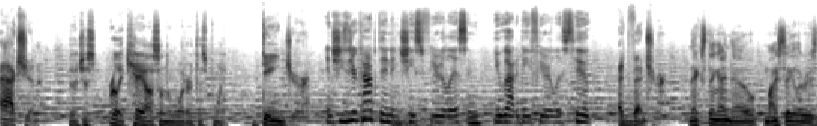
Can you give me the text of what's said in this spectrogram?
Action. So just really chaos on the water at this point. Danger. And she's your captain, and she's fearless, and you got to be fearless too. Adventure. Next thing I know, my sailor is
